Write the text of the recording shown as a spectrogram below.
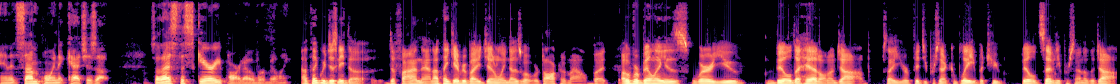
And at some point, it catches up. So, that's the scary part overbilling. I think we just need to define that. And I think everybody generally knows what we're talking about. But overbilling is where you build ahead on a job. Say you're 50% complete, but you build 70% of the job.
